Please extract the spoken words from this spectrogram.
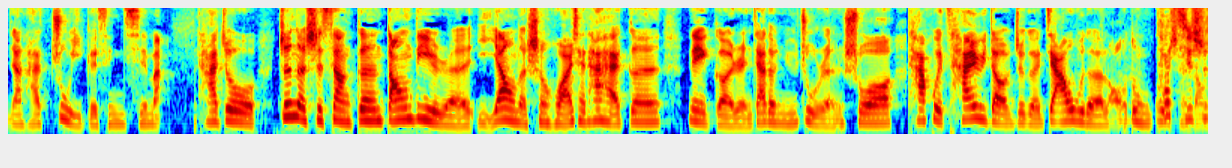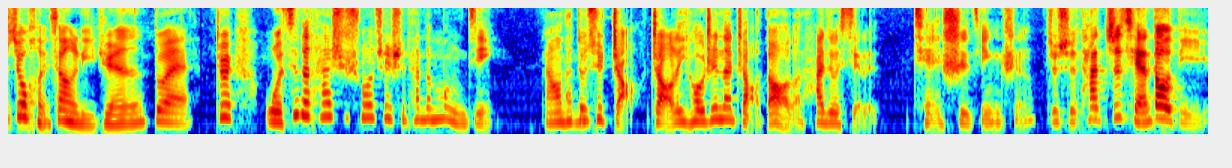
让他住一个星期嘛，他就真的是像跟当地人一样的生活，而且他还跟那个人家的女主人说，他会参与到这个家务的劳动过程。他其实就很像李娟，对，就是我记得他是说这是他的梦境，然后他就去找，找了以后真的找到了，他就写了前世今生，就是他之前到底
